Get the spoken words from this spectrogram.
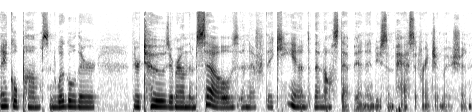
ankle pumps and wiggle their their toes around themselves. And if they can't, then I'll step in and do some passive range of motion.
